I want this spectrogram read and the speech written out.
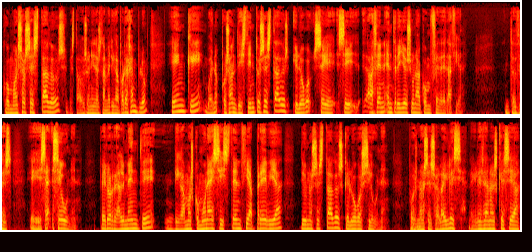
como esos estados, Estados Unidos de América, por ejemplo, en que, bueno, pues son distintos estados y luego se, se hacen entre ellos una confederación. Entonces, eh, se, se unen, pero realmente, digamos, como una existencia previa de unos estados que luego se unen. Pues no es eso la Iglesia. La Iglesia no es que sea,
